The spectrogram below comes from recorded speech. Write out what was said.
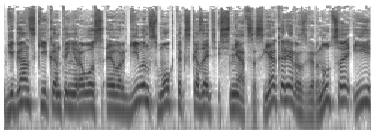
гигантский контейнеровоз Ever Given смог, так сказать, сняться с якоря, развернуться и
